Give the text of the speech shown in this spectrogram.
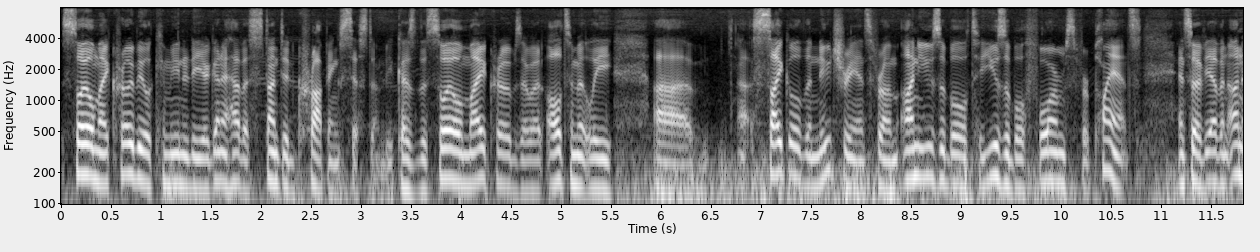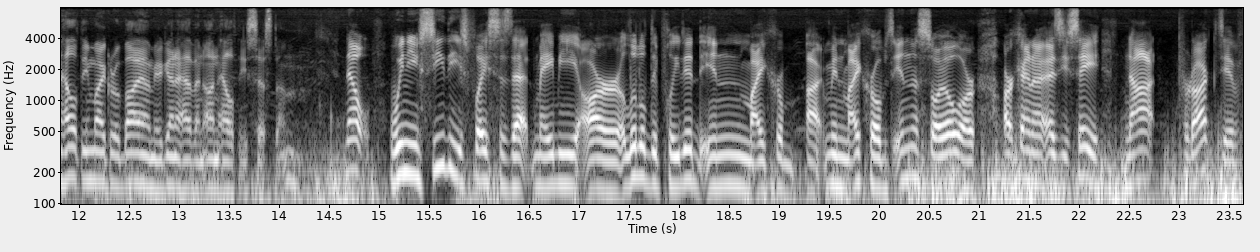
soil microbial community, you're going to have a stunted cropping system because the soil microbes are what ultimately uh, uh, cycle the nutrients from unusable to usable forms for plants. And so if you have an unhealthy microbiome, you're going to have an unhealthy system. Now, when you see these places that maybe are a little depleted in micro, uh, in microbes in the soil, or are kind of, as you say, not productive,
